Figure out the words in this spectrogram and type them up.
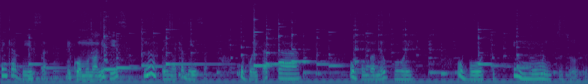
sem cabeça, e como o nome diz, não tem a cabeça, o boitatá, o bumba meu boi, o boto e muitos outros.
